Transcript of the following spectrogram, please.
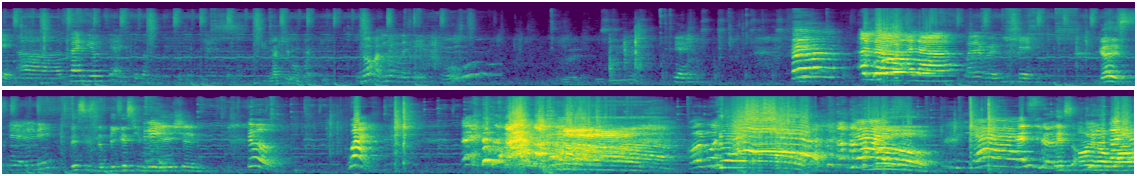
Okay, uh, selain Beyonce, I suka siapa? Lelaki perempuan. No, I'm not gonna say. Okay. Alah, alah. Whatever. Okay. Guys, Okay, ready? this is the biggest humiliation. Two. It's on You her wall.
